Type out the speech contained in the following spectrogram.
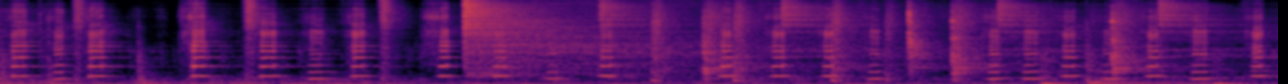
フフフフ。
